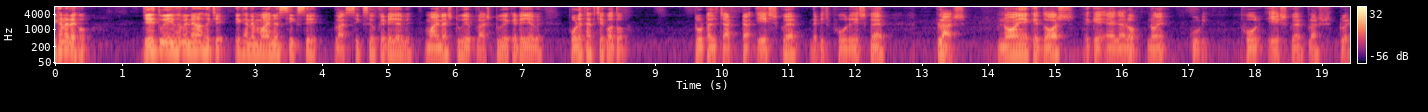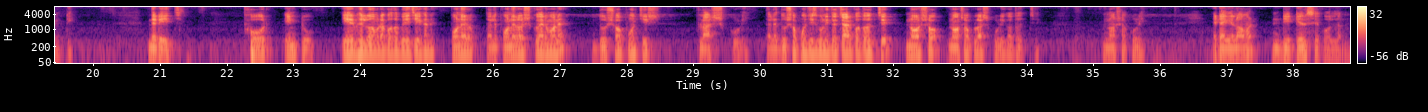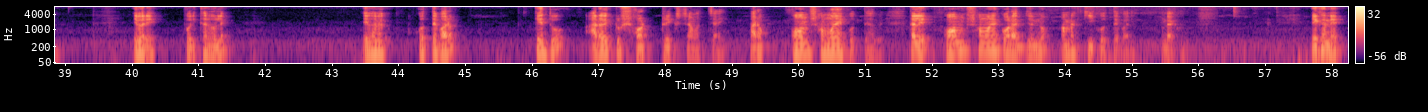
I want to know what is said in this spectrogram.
এখানে দেখো, যেহেতু এইভাবে নেওয়া হয়েছে, এখানে minus six a plus সিক্সেও কেটে যাবে minus two a plus two a কেটে যাবে, পড়ে থাকছে কত? টোটাল চারটা a square that is four a square plus নয় একে দশ, একে এগারো, নয় কুড়ি four a square plus twenty that is four into এর ভ্যালু আমরা কত পেয়েছি এখানে? পনেরো। তাহলে পনেরো স্কোয়ার মানে দুশো পঁচিশ প্লাস কুড়ি। তাহলে দুশো পঁচিশ গুণিত চার কত হচ্ছে? নশো। নশো প্লাস কুড়ি কত হচ্ছে? নশো কুড়ি। এটা গেল আমার ডিটেলসে করলাম। এবারে পরীক্ষার হলে এভাবে করতে পারো। কিন্তু আরও একটু শর্ট ট্রিক্স আমার চাই। আরও কম সময়ে করতে হবে। তাহলে কম সময়ে করার জন্য আমরা কি করতে পারি? দেখো। এখানে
